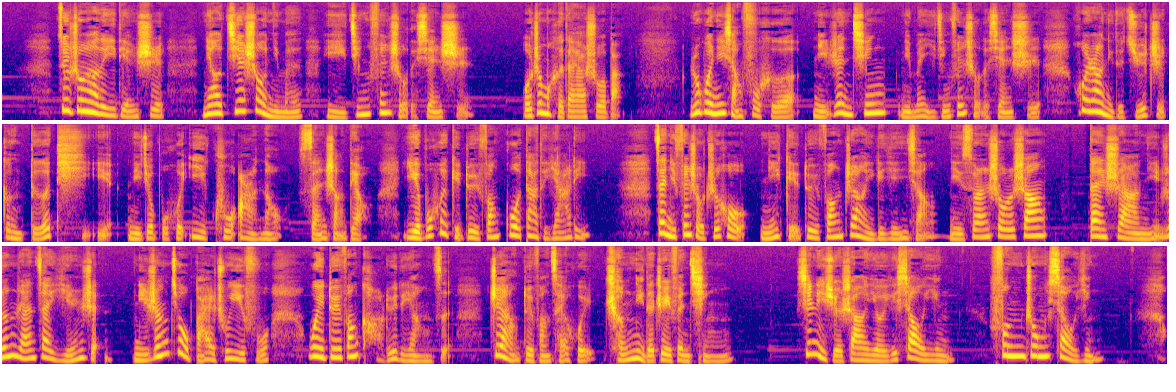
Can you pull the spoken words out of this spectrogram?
最重要的一点是，你要接受你们已经分手的现实。我这么和大家说吧，如果你想复合，你认清你们已经分手的现实，会让你的举止更得体，你就不会一哭二闹三上吊，也不会给对方过大的压力。在你分手之后，你给对方这样一个印象：你虽然受了伤。但是啊，你仍然在隐忍，你仍旧摆出一副为对方考虑的样子，这样对方才会成你的这份情。心理学上有一个效应——风中效应。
